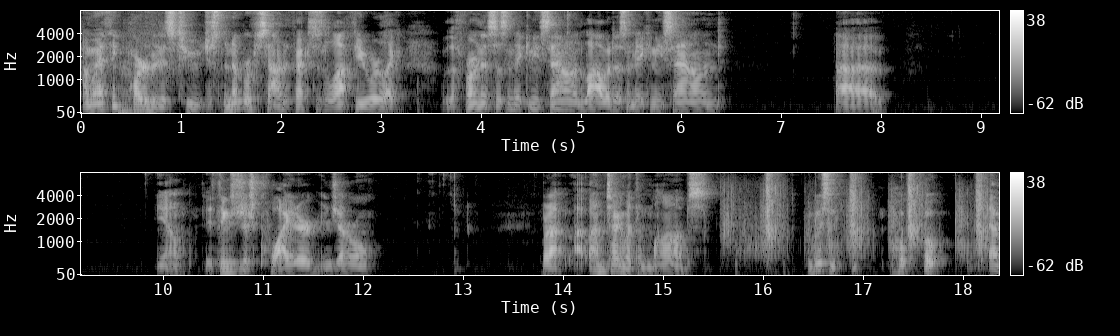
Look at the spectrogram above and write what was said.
I mean, I think part of it is too just the number of sound effects is a lot fewer. Like the furnace doesn't make any sound, lava doesn't make any sound. Uh, you know, things are just quieter in general. But I, am talking about the mobs. It wasn't. Oh, oh. Uh,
